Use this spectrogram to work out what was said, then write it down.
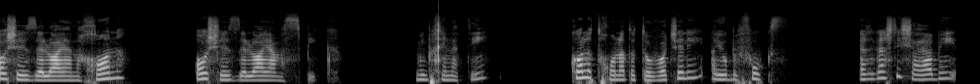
או שזה לא היה נכון, או שזה לא היה מספיק. מבחינתי, כל התכונות הטובות שלי היו בפוקס. הרגשתי שהיה בי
